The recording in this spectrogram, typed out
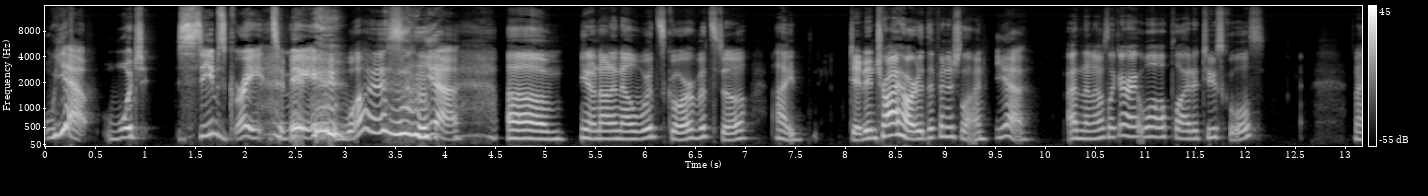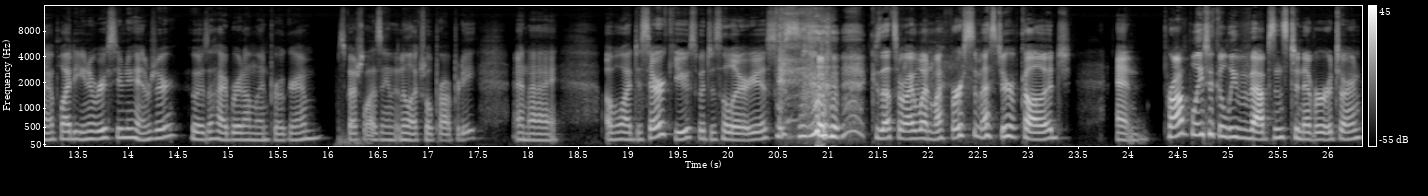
Yeah, which seems great to it me. was. yeah. Um, you know, not an Elle Woods score, but still, I didn't try hard at the finish line. Yeah. And then I was like, all right, well, I'll apply to two schools. And I applied to University of New Hampshire, who has a hybrid online program specializing in intellectual property. And I applied to Syracuse, which is hilarious because that's where I went my first semester of college and promptly took a leave of absence to never return.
